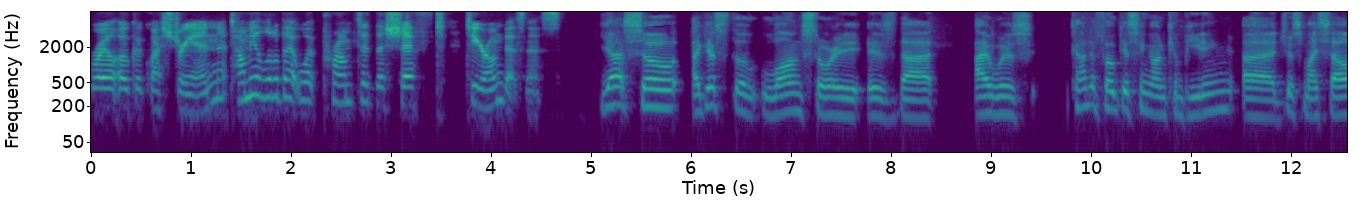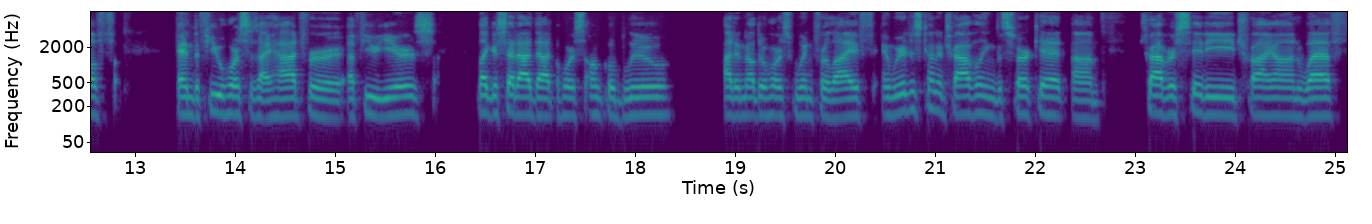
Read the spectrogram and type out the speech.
Royal Oak Equestrian. Tell me a little bit what prompted the shift to your own business. Yeah, so I guess the long story is that I was kind of focusing on competing, uh, just myself and the few horses I had for a few years. Like I said, I had that horse, Uncle Blue. I had another horse, Win for Life. And we were just kind of traveling the circuit, um, Traverse City, Tryon, WEF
